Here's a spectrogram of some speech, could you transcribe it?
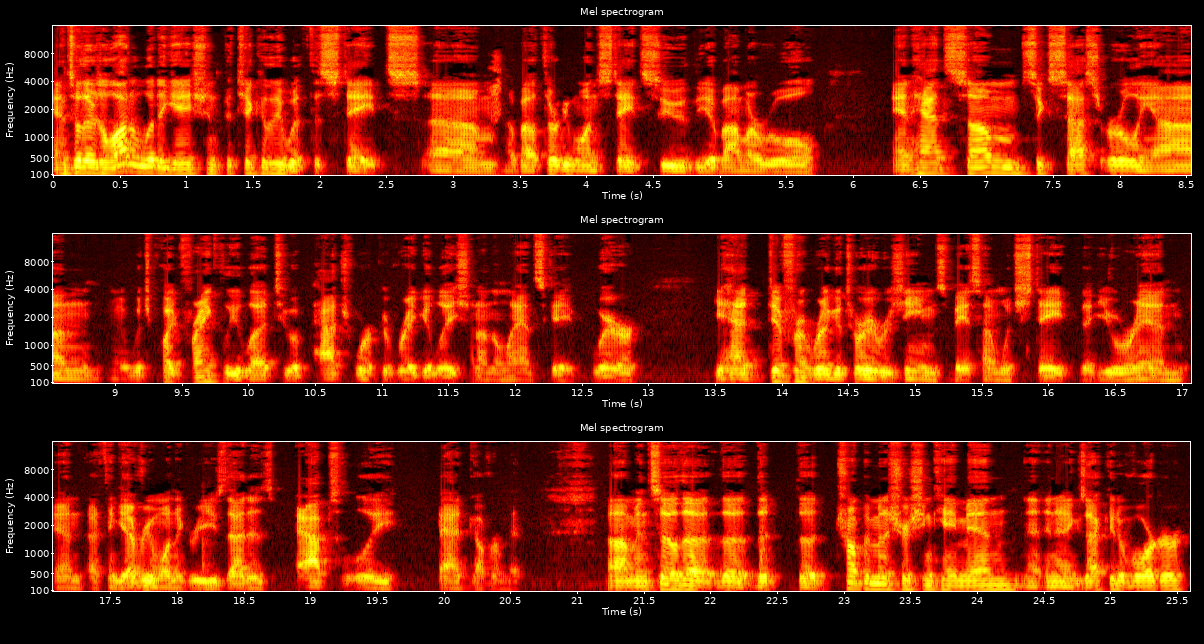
And so there's a lot of litigation, particularly with the states. Um, about 31 states sued the Obama rule and had some success early on, which quite frankly led to a patchwork of regulation on the landscape where you had different regulatory regimes based on which state that you were in. And I think everyone agrees that is absolutely bad government. Um, and so the, the, the, the, Trump administration came in in an executive order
